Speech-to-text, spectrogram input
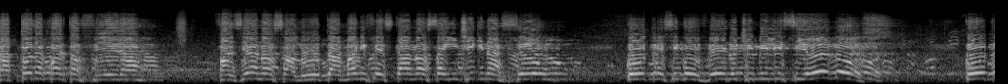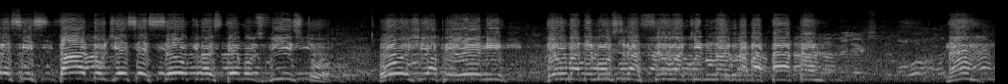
para toda quarta-feira fazer a nossa luta, manifestar a nossa indignação contra esse governo de milicianos, contra esse estado de exceção que nós temos visto. Hoje a PM deu uma demonstração aqui no Largo da Batata, né?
